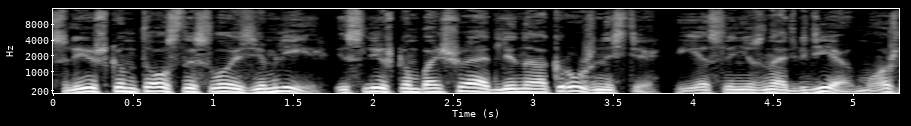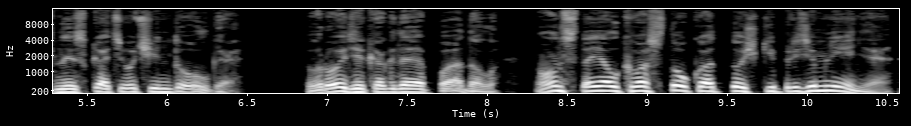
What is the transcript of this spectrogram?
Слишком толстый слой земли и слишком большая длина окружности, если не знать где, можно искать очень долго. Вроде когда я падал, он стоял к востоку от точки приземления,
